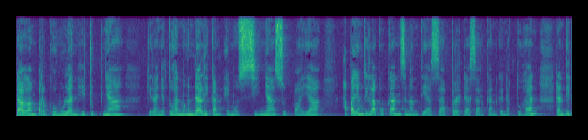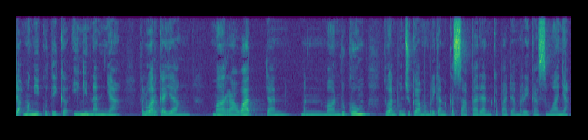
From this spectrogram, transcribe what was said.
dalam pergumulan hidupnya. Kiranya Tuhan mengendalikan emosinya supaya apa yang dilakukan senantiasa berdasarkan kehendak Tuhan dan tidak mengikuti keinginannya. Keluarga yang merawat dan mendukung, Tuhan pun juga memberikan kesabaran kepada mereka semuanya.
